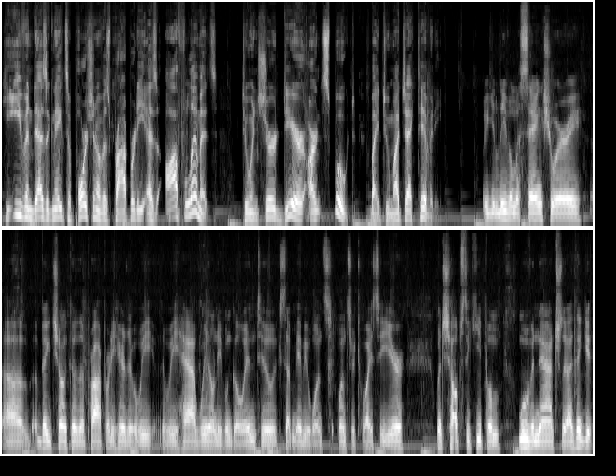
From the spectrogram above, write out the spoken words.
He even designates a portion of his property as off limits to ensure deer aren't spooked by too much activity. We can leave them a sanctuary. Uh, a big chunk of the property here that we that we have, we don't even go into except maybe once once or twice a year, which helps to keep them moving naturally. I think it,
